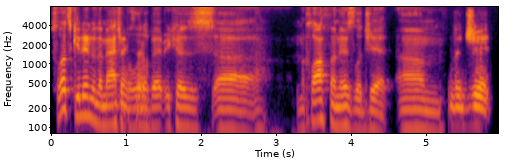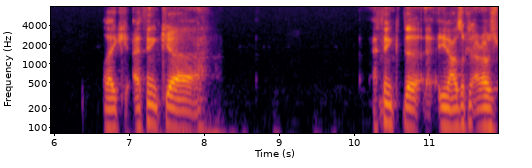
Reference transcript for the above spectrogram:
So let's get into the matchup a little so. bit because uh, McLaughlin is legit. Um, legit. Like I think uh, I think the you know I was looking I was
